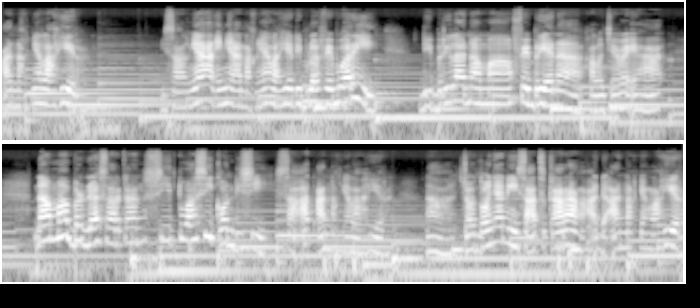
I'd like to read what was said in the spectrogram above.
anaknya lahir. Misalnya ini anaknya lahir di bulan Februari. Diberilah nama Febriana kalau cewek ya. Nama berdasarkan situasi kondisi saat anaknya lahir. Nah, contohnya nih saat sekarang ada anak yang lahir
